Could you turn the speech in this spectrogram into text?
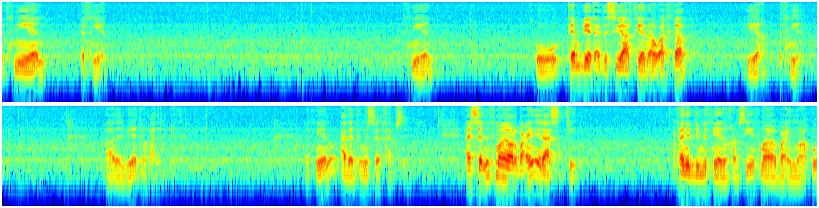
اثنين. اثنين. اثنين. وكم بيت عنده سيارتين أو أكثر؟ هي اثنين. هذا البيت وهذا البيت. اثنين عددهم يصير خمسة. هسه من 48 إلى 60 فنبدي من 52 48 ماكو.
